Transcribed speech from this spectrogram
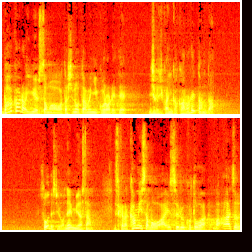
だからイエス様は私のために来られて十字架にかかられたんだ。そうですよね皆さん。ですから神様を愛することはまず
